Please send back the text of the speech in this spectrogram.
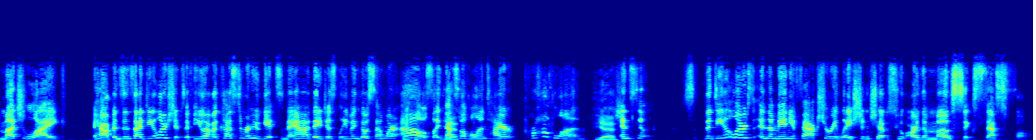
Much like happens inside dealerships. If you have a customer who gets mad, they just leave and go somewhere else. Like that's yes. the whole entire problem. Yes. And so the dealers and the manufacturer relationships who are the most successful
